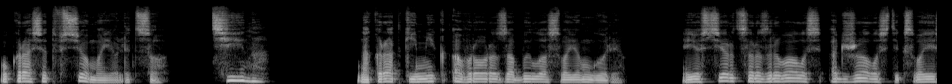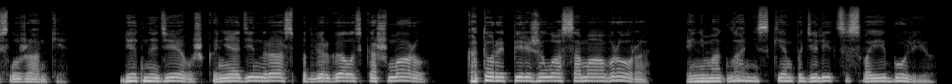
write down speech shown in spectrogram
украсят все мое лицо. Тина. На краткий миг Аврора забыла о своем горе. Ее сердце разрывалось от жалости к своей служанке. Бедная девушка не один раз подвергалась кошмару, который пережила сама Аврора, и не могла ни с кем поделиться своей болью.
